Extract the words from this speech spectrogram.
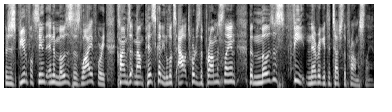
There's this beautiful scene at the end of Moses' life where he climbs up Mount Pisgah and he looks out towards the promised land, but Moses' feet never get to touch the promised land.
